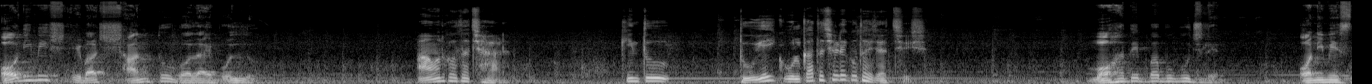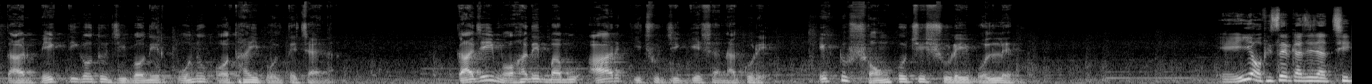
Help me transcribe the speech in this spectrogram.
অনিমেষ এবার শান্ত গলায় বলল আমার কথা ছাড় কিন্তু তুই এই কলকাতা ছেড়ে কোথায় যাচ্ছিস? মহাদেববাবু বুঝলেন অনিমেষ তার ব্যক্তিগত জীবনের কোনো কথাই বলতে চায় না। কাজেই মহাদেববাবু আর কিছু জিজ্ঞাসা না করে একটু সংকোচের সুরেই বললেন এই অফিসের কাজে যাচ্ছি।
